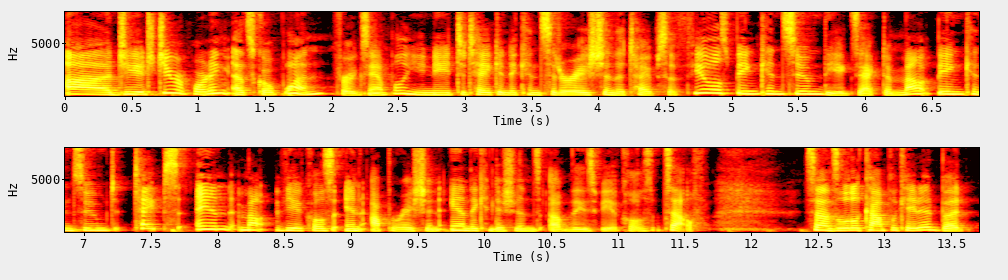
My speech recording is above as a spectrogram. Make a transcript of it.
uh, GHG reporting at Scope 1, for example, you need to take into consideration the types of fuels being consumed, the exact amount being consumed, types and amount of vehicles in operation, and the conditions of these vehicles itself. Sounds a little complicated, but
